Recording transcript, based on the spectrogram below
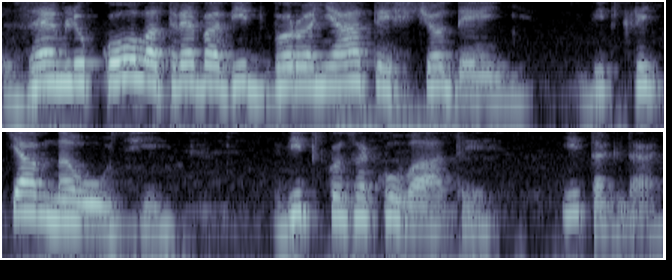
Землю кола треба відбороняти щодень, відкриття в науці, відкозакувати і так далі.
